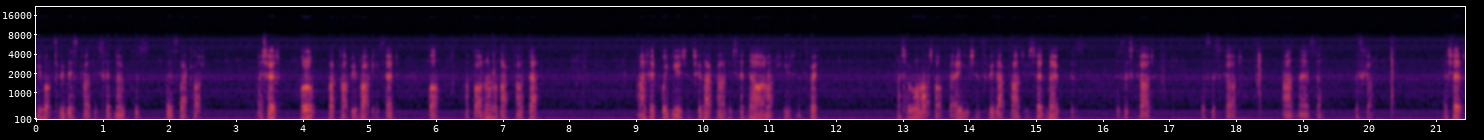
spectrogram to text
You got three this cards. He said, No, because there's that card. I said, Well, that can't be right. He said, Well, I've got another that card there. I said, Well, you're using two that cards. He said, No, I'm actually using three. I said, Well, that's not fair. You're using three that cards. He said, No, because there's this card, there's this card, and there's uh, this card. I said,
